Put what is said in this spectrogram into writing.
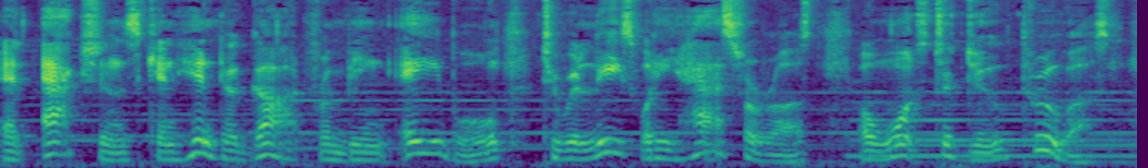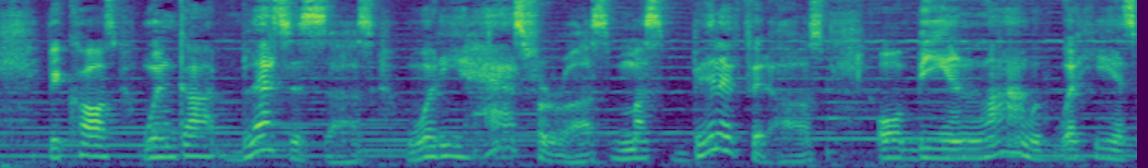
and actions can hinder God from being able to release what He has for us or wants to do through us. Because when God blesses us, what He has for us must benefit us or be in line with what He has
